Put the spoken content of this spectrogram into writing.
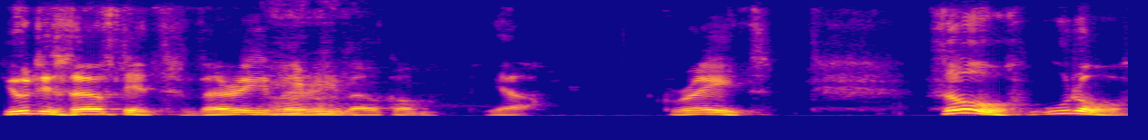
you deserved it. Very, very welcome. Yeah, great. So, Udo,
